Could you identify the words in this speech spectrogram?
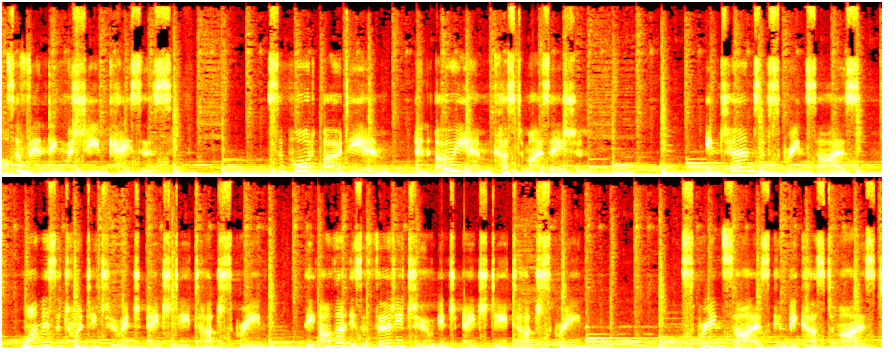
Lots of vending machine cases. Support ODM and OEM customization. In terms of screen size, one is a 22 inch HD touchscreen, the other is a 32 inch HD touchscreen. Screen size can be customized.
